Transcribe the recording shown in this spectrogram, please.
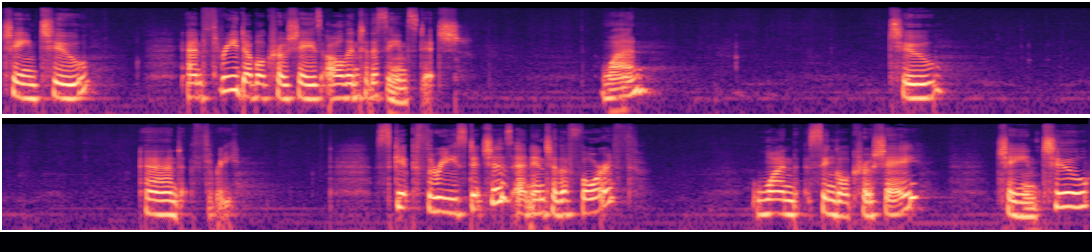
chain two, and three double crochets all into the same stitch. One, two, and three. Skip three stitches and into the fourth, one single crochet, chain two,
